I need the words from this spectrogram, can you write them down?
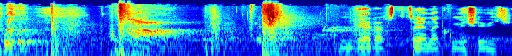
Fu. Geralt to jednak umie się bić.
